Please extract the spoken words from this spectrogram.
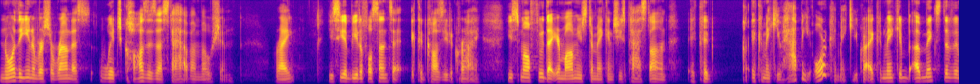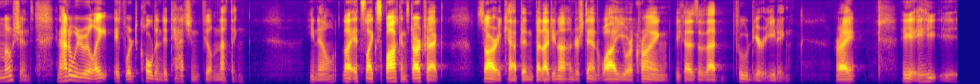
nor the universe around us, which causes us to have emotion, right? You see a beautiful sunset, it could cause you to cry. You smell food that your mom used to make and she's passed on, it could it can make you happy or it can make you cry. It could make you a mix of emotions. And how do we relate if we're cold and detached and feel nothing? You know, it's like Spock in Star Trek. Sorry, Captain, but I do not understand why you are crying because of that food you're eating. Right? He, he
